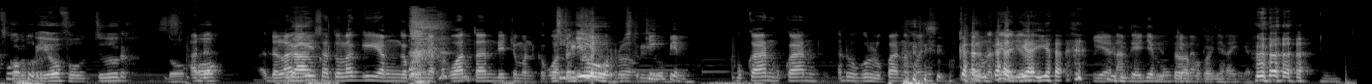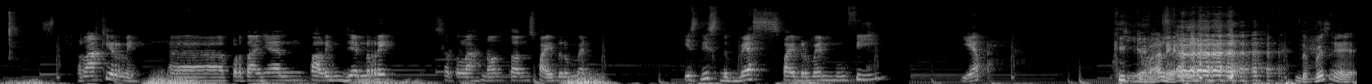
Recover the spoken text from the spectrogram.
Vulture. Scorpio, Vultur, Dokok. Ada ada lagi satu lagi yang nggak punya kekuatan dia cuman kekuatan. Mysterio. Kingpin. bukan bukan aduh gue lupa namanya Bukan, Ya, nanti bukan. aja Iya, iya. Iya, nanti aja Gitu mungkin lah nanti pokoknya. kita ingat. Terakhir nih, eh, pertanyaan paling generik setelah nonton Spider-Man. Is this the best Spider-Man movie? Yep. Gimana ya? The best nggak ya?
